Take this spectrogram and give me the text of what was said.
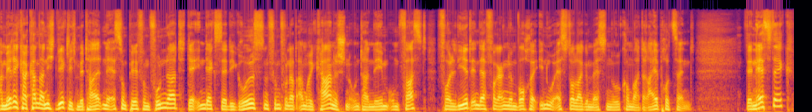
Amerika kann da nicht wirklich mithalten. Der S&P 500, der Index, der die größten 500 amerikanischen Unternehmen umfasst, verliert in der vergangenen Woche in US-Dollar gemessen 0,3 Prozent. Der Nasdaq,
